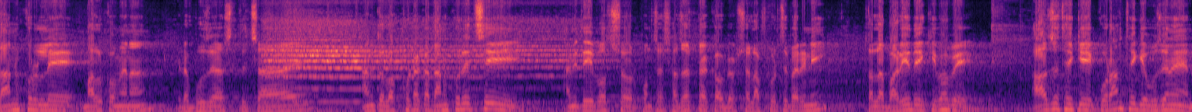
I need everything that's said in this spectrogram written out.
দান করলে মাল কমে না, এটা বুঝে আসতে চাই। আমি তো লক্ষ টাকা দান করেছি, আমি তো এই বছর পঞ্চাশ হাজার টাকাও ব্যবসা লাভ করতে পারিনি। তাহলে বাড়িয়ে দেয় কীভাবে? আজ থেকে, কোরআন থেকে বুঝে নেন,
